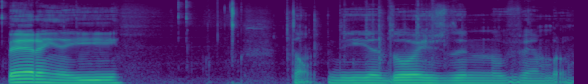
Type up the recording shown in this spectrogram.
Esperem aí. Então, dia 2 de novembro.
